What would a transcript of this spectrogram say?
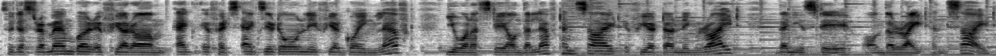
So just remember if you're um if it's exit only if you're going left you want to stay on the left hand side. If you're turning right then you stay on the right hand side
